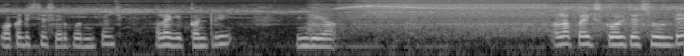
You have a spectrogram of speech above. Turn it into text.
ఒకటిస్తే సరిపోతుంది ఫ్రెండ్స్. అలాగే కంట్రీ ఇండియా. అలా పైకి స్క్రోల్ చేస్తూ ఉంటే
